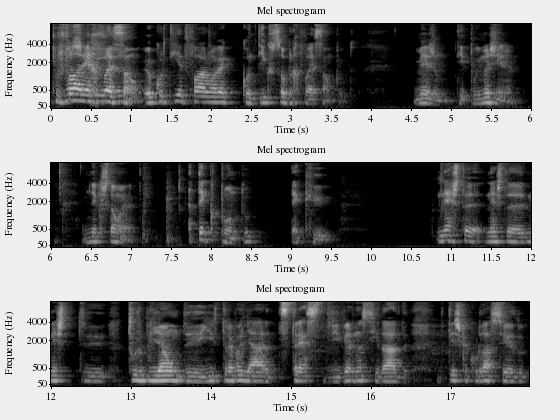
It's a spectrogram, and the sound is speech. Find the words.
Por falar em reflexão, eu curtia de falar uma vez contigo sobre reflexão, puto. Mesmo, tipo, imagina. A minha questão é, até que ponto é que nesta, nesta, neste turbilhão de ir trabalhar, de stress, de viver na cidade, de teres que acordar cedo,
